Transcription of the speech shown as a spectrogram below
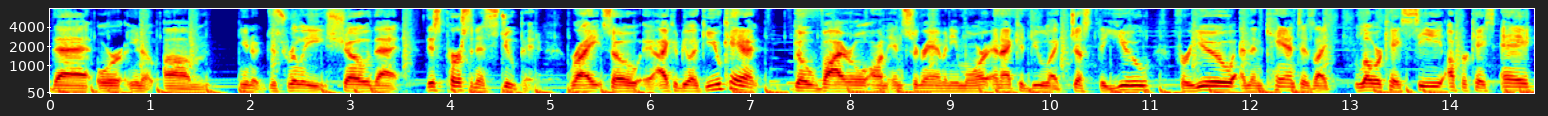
that or, you know, um, you know, just really show that this person is stupid, right? So I could be like, you can't go viral on Instagram anymore. And I could do like just the U for you, and then can't is like lowercase c, uppercase a,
